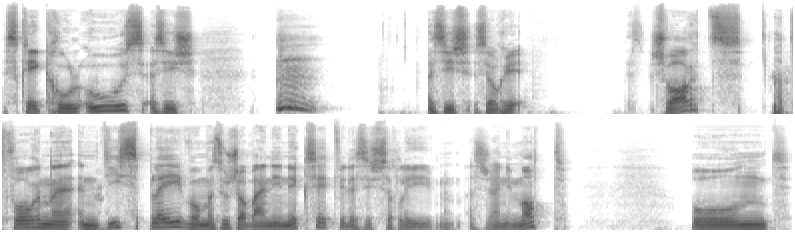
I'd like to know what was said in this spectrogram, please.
Es sieht cool aus, es ist, es ist, sorry, schwarz, hat vorne ein Display, wo man sonst aber eigentlich nicht sieht, weil es ist so ein bisschen, es ist eine matt. Und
